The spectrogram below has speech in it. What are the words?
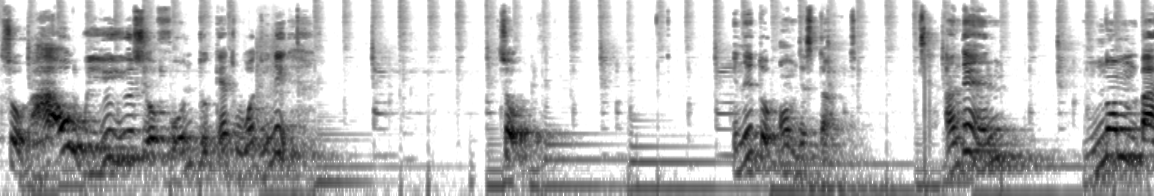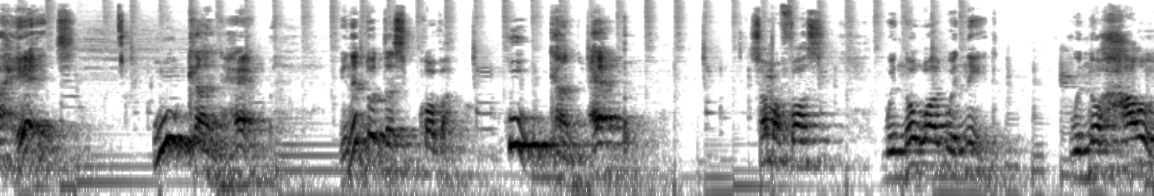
So, how will you use your phone to get what you need? So, you need to understand. And then, number eight who can help. You need to discover who can help. Some of us, we know what we need, we know how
